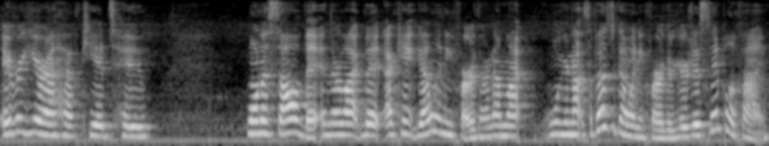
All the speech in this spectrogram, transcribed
every year I have kids who want to solve it and they're like, but I can't go any further. And I'm like, well, you're not supposed to go any further. You're just simplifying.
